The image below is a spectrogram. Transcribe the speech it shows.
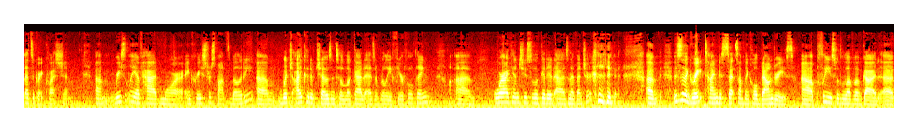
That's a great question. Um, recently, I've had more increased responsibility, um, which I could have chosen to look at as a really fearful thing, um, or I can choose to look at it as an adventure. um, this is a great time to set something called boundaries. Uh, please, for the love of God, uh,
